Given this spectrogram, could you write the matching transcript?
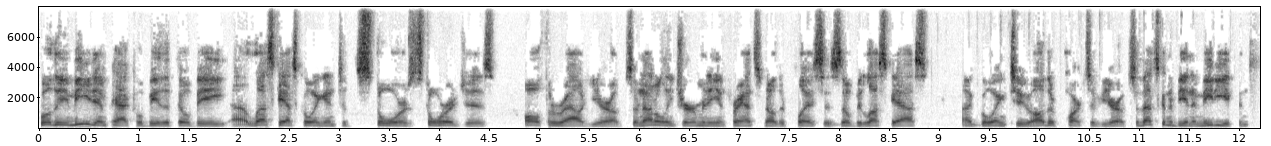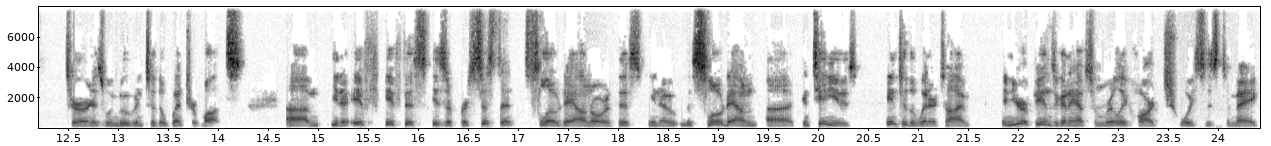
Well, the immediate impact will be that there'll be uh, less gas going into the stores, storages all throughout Europe. So not only Germany and France and other places, there'll be less gas uh, going to other parts of Europe. So that's going to be an immediate concern as we move into the winter months. Um, you know, if if this is a persistent slowdown or this you know the slowdown uh, continues into the wintertime, then Europeans are going to have some really hard choices to make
